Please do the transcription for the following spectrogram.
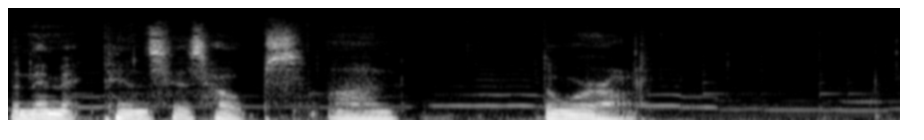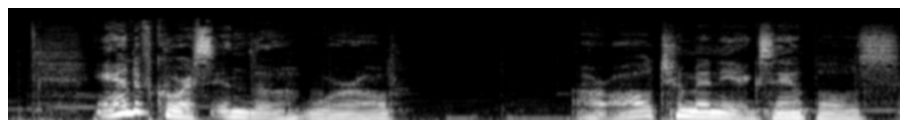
the mimic pins his hopes on the world. And of course, in the world are all too many examples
